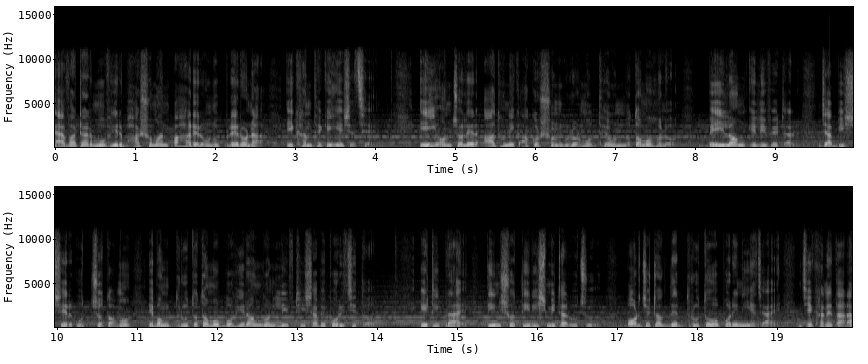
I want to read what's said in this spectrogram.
অ্যাভাটার মুভির ভাসমান পাহাড়ের অনুপ্রেরণা এখান থেকেই এসেছে। এই অঞ্চলের আধুনিক আকর্ষণগুলোর মধ্যে অন্যতম হল বেইলং এলিভেটর, যা বিশ্বের উচ্চতম এবং দ্রুততম বহিরঙ্গন লিফট হিসাবে পরিচিত। এটি প্রায় তিনশো মিটার উঁচু। পর্যটকদের দ্রুত ওপরে নিয়ে যায়, যেখানে তারা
